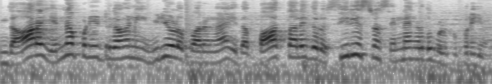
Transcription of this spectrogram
இந்த ஆறை என்ன பண்ணிட்டு இருக்காங்க நீங்க வீடியோல பாருங்க. இதை பார்த்தாலே இதோட சீரியஸ்னஸ் என்னங்கிறது உங்களுக்கு புரியும்.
